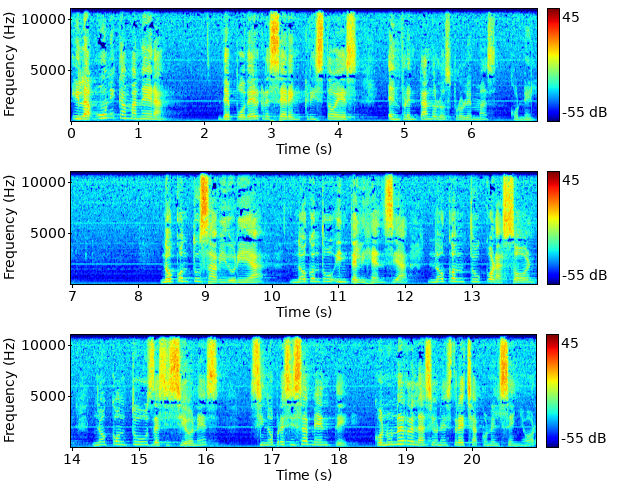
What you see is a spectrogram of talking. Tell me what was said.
Y la única manera de poder crecer en Cristo es enfrentando los problemas con Él no con tu sabiduría, no con tu inteligencia, no con tu corazón, no con tus decisiones, sino precisamente con una relación estrecha con el Señor,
